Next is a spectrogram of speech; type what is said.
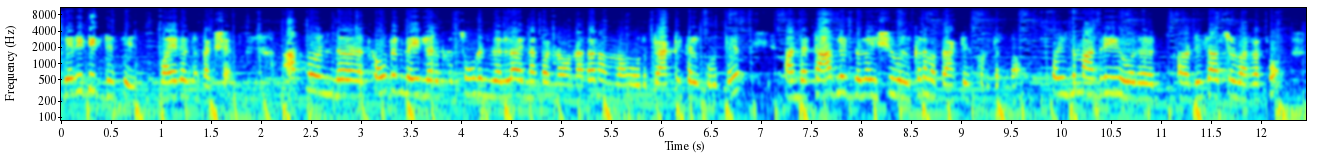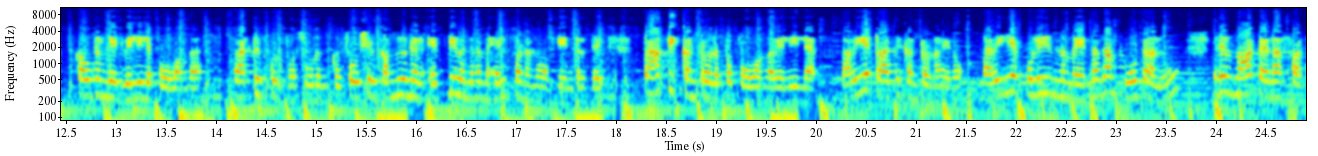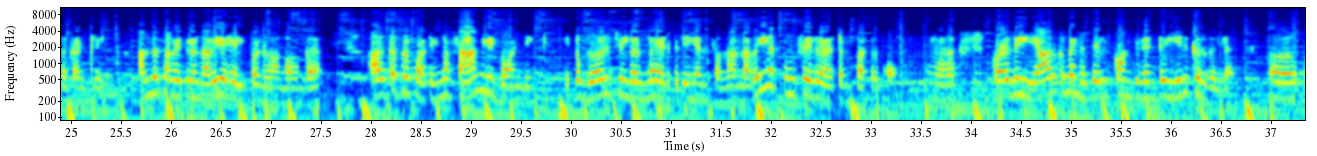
very big disease viral infection அப்போ இந்த ஸ்கவுட் அண்ட் கைட்ல இருக்கிற ஸ்டூடெண்ட்ஸ் எல்லாம் என்ன பண்ணோம்னாக்கா நம்ம ஒரு பிராக்டிக்கல் கொடுத்து அந்த டேப்லெட்ஸ் எல்லாம் இஷ்யூகளுக்கு நம்ம பிராக்டிஸ் கொடுத்துருந்தோம். இந்த மாதிரி ஒரு uh, டிசாஸ்டர் வர்றப்போ ஸ்கவுட் அண்ட் கைட் வெளியில போவாங்க. ப்ராக்டிஸ் கொடுப்போம் ஸ்டூடெண்ட்ஸ்க்கு சோஷியல் கம்யூனல் எப்படி வந்து நம்ம ஹெல்ப் பண்ணணும் அப்படின்றது. டிராபிக் கண்ட்ரோல் அப்ப போவாங்க வெளியில. நிறைய டிராபிக் கண்ட்ரோல் ஆயிரும். நிறைய போலீஸ் நம்ம என்னதான் போட்டாலும் it is not enough for the country அந்த சமயத்துல நிறைய ஹெல்ப் பண்ணுவாங்க அவங்க. அதுக்கப்புறம் பாத்தீங்கன்னா ஃபேமிலி பாண்டிங் இப்ப கேர்ள் சில்ட்ரன் எடுத்துட்டீங்கன்னு சொன்னா நிறைய சூசைட் அட்டம் பார்த்திருக்கோம். குழந்தைங்க யாருக்குமே அந்த செல்ஃப் கான்பிடென்டே இருக்கிறது இல்ல.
